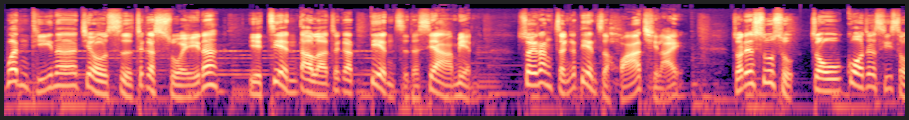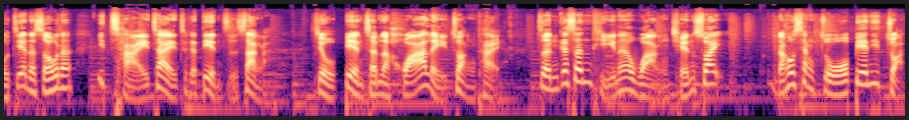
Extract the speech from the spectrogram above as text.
问题呢就是这个水呢也溅到了这个垫子的下面，所以让整个垫子滑起来。昨天叔叔走过这个洗手间的时候呢，一踩在这个垫子上啊，就变成了滑垒状态，整个身体呢往前摔，然后向左边一转，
